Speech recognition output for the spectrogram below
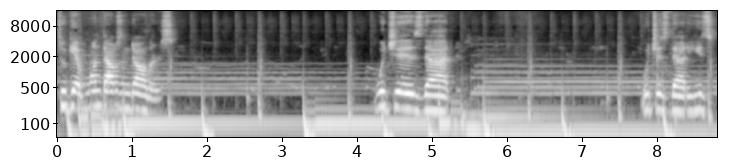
to get $1,000. Which is that which is that he's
